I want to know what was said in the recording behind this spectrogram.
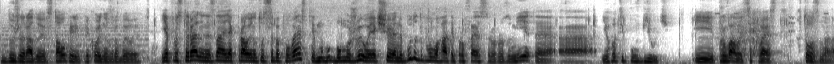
дуже радує в сталкері, прикольно зробили. Я просто реально не знаю, як правильно тут себе повести, бо можливо, якщо я не буду допомагати професору, розумієте, е, його типу вб'ють і провалиться квест. Хто знає.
